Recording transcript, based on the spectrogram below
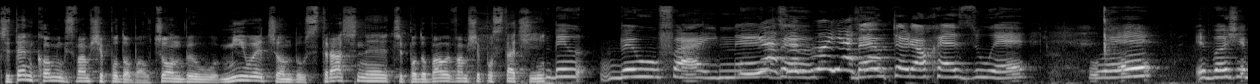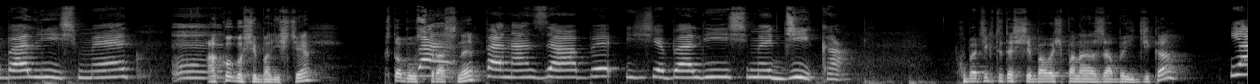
Czy ten komiks wam się podobał? Czy on był miły, czy on był straszny? Czy podobały wam się postaci? Był, był fajny, był, był trochę zły, zły, bo się baliśmy. y, A kogo się baliście? Kto był straszny? Pana Zaby i się baliśmy dzika. Hubercik, ty też się bałeś pana żaby i dzika? Ja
